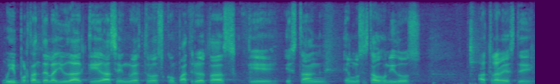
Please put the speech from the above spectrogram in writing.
Muy importante la ayuda que hacen nuestros compatriotas que están en los Estados Unidos a través de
